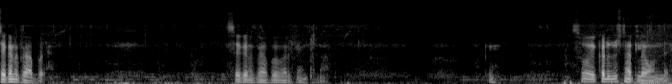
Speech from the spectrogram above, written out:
సెకండ్ క్రాప్ సెకండ్ క్రాప్ వరకు అంటున్నా. ఓకే సో ఎక్కడ చూసినట్లే ఉంది.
